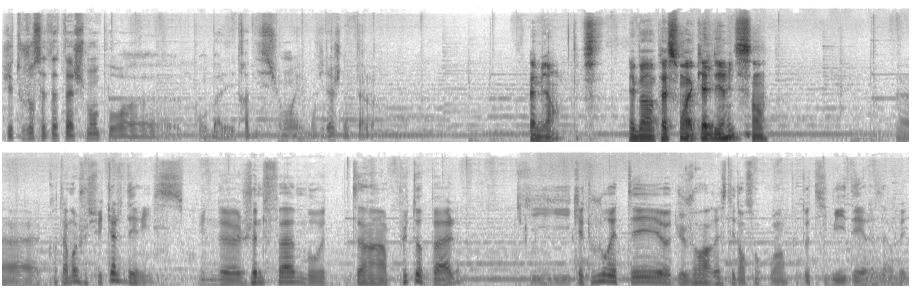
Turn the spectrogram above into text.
j'ai toujours cet attachement pour, pour bah, les traditions et mon village natal. Très bien. Eh ben passons à Calderis. Euh, quant à moi, je suis Calderis, une euh, jeune femme au teint plutôt pâle, qui, a toujours été euh, du genre à rester dans son coin, plutôt timide et réservée,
